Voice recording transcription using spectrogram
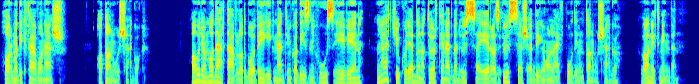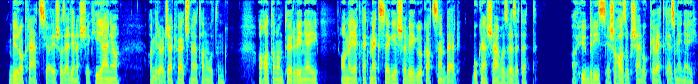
Harmadik felvonás. A tanulságok. Ahogy a madártávlatból végigmentünk a Disney 20 évén, látjuk, hogy ebben a történetben összeér az összes eddigi online pódium tanulsága. Van itt minden. Bürokrácia és az egyenesség hiánya, amiről Jack Welchnél tanultunk, a hatalom törvényei, amelyeknek megszegése végül Katzenberg bukásához vezetett, a hübrisz és a hazugságok következményei.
